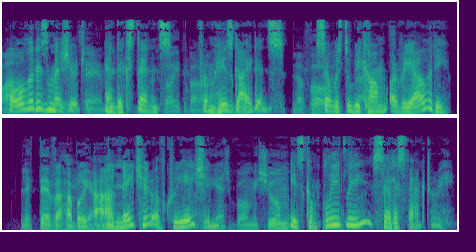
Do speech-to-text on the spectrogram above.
All that is measured and extends from His guidance so as to become a reality. The nature of creation is completely satisfactory.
